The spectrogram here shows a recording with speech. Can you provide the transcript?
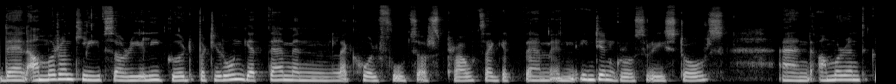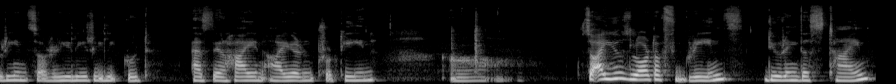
Then amaranth leaves are really good, but you don't get them in like Whole Foods or Sprouts. I get them in Indian grocery stores. And amaranth greens are really, really good as they're high in iron, protein. Uh, so I use a lot of greens during this time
